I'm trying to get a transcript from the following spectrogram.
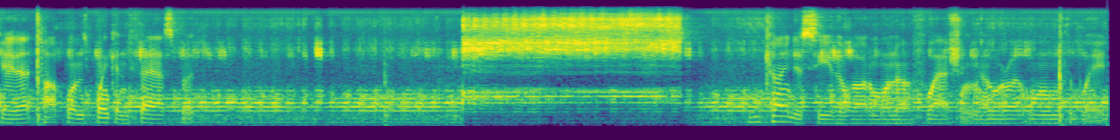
Okay, that top one's blinking fast, but kind of see the bottom one uh, flashing over along with the blade.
